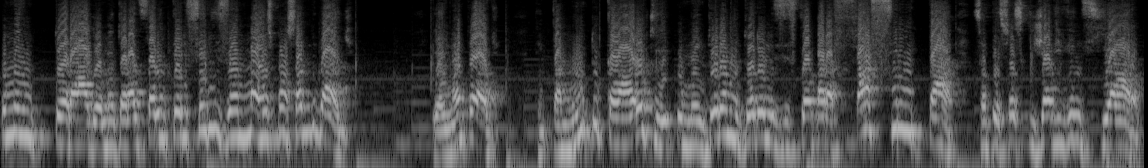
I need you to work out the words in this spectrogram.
o mentorado ou a mentorada estariam terceirizando uma responsabilidade. E aí não pode. Tem que estar muito claro que o mentor e a mentora eles estão para facilitar. São pessoas que já vivenciaram,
